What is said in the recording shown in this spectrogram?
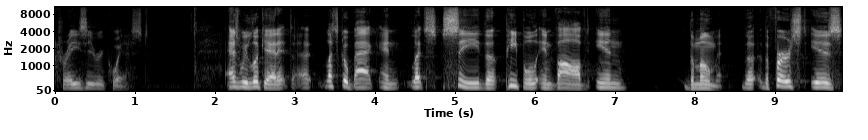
crazy request. As we look at it, uh, let's go back and let's see the people involved in the moment. The, the first is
